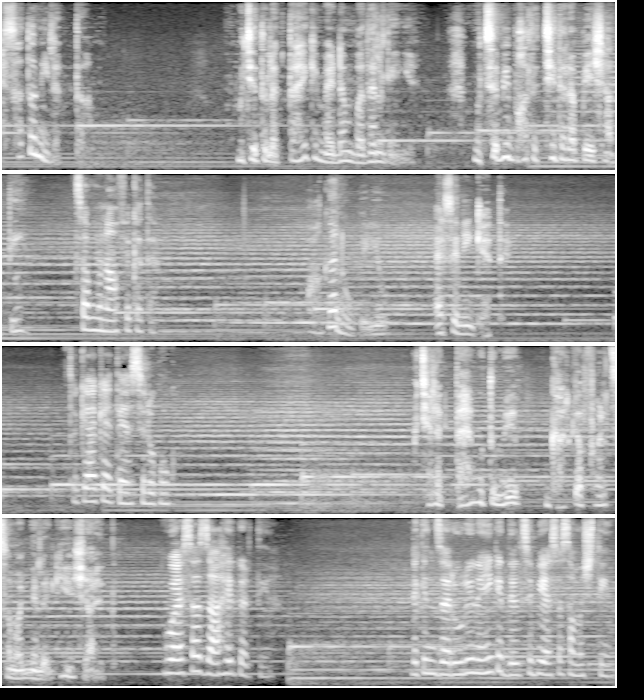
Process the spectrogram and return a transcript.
ऐसा तो नहीं लगता। मुझे तो लगता है कि मैडम बदल गई है। मुझसे भी बहुत अच्छी तरह पेश आती सब मुनाफिकत है। पागल हो गई हो ऐसे नहीं कहते। तो क्या कहते हैं ऐसे लोगों को? मुझे लगता है वो तुम्हें घर का फ़र्ज़ समझने लगी है शायद। वो ऐसा ज़ाहिर करती हैं। लेकिन ज़रूरी नहीं कि दिल से भी ऐसा समझती हूँ।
